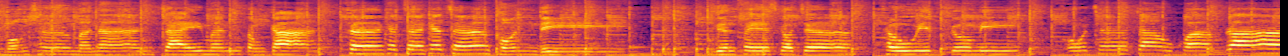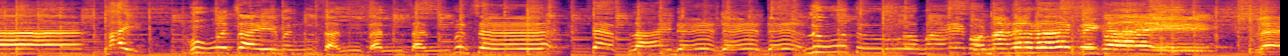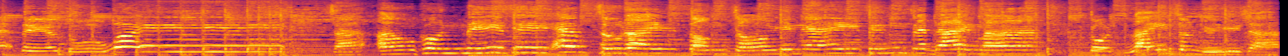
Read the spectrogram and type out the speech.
มองเธอมานานใจมันต้องการ เธอแค่เธอแค่เธอคนดี เดือนเฟซก็เจอทวิตก็มี โอ้เธอเจ้าความรักไปหัวใจมันสั่นสั่นสั่นเพราะเธอแทบลายเด้อเด้ จะเอาคนนี้ที่เอฟเท่าไร ต้องจองยังไงถึงจะได้มา กดไลค์จนมือชา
